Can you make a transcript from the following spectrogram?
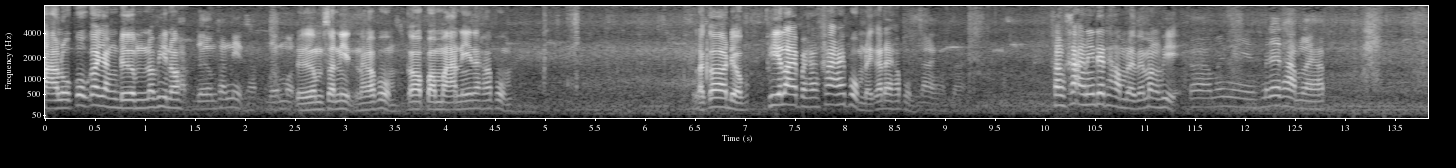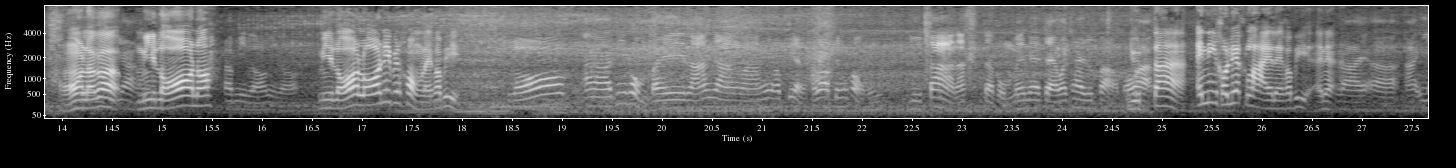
ตาโลโก้ก็ยังเดิมเนาะพี่ใช่เนาะครับเดิมสนิทครับ เดิมหมด เดิมสนิทนะครับผม ก็ประมาณนี้นะครับผม แล้วก็เดี๋ยวพี่ไล่ไปข้างๆให้ผมเลยก็ได้ครับผม ได้ครับได้ข้างๆนี่ได้ทำอะไรไปบ้างพี่ ก็ไม่มี ไม่ได้ทำอะไรครับ อ๋อ แล้วก็มีล้อเนาะ ครับมีล้อ มีล้อ มีล้อล้อนี่เป็นของอะไรครับพี่ ล้ออ่าที่ผมไปร้านยางมาให้เขาเปลี่ยนเขาว่าเป็นของยูต้านะ แต่ผมไม่แน่ใจว่าใช่หรือเปล่าเพราะยูว่าต้าไอ้นี่เขาเรียกลายอะไรครับพี่ไอเนี้ยลายอ่า RE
